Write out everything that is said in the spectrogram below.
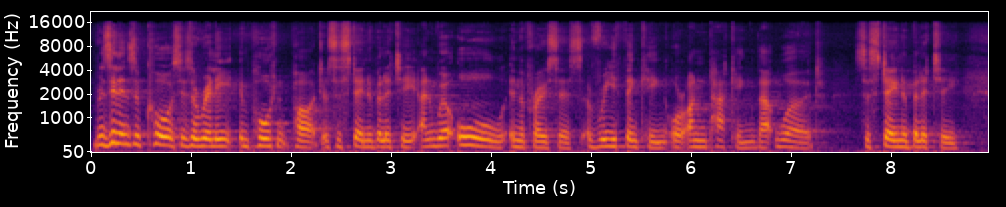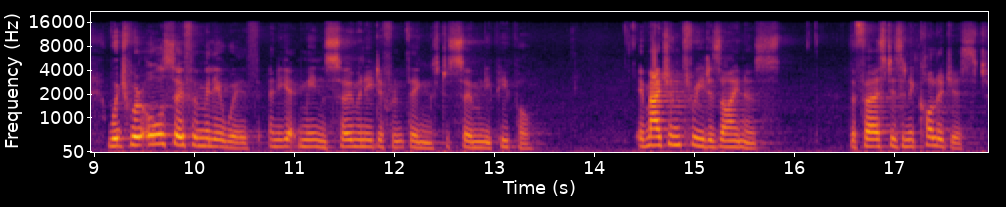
Resilience, of course, is a really important part of sustainability, and we're all in the process of rethinking or unpacking that word sustainability, which we're all so familiar with and yet means so many different things to so many people. Imagine three designers. The first is an ecologist,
